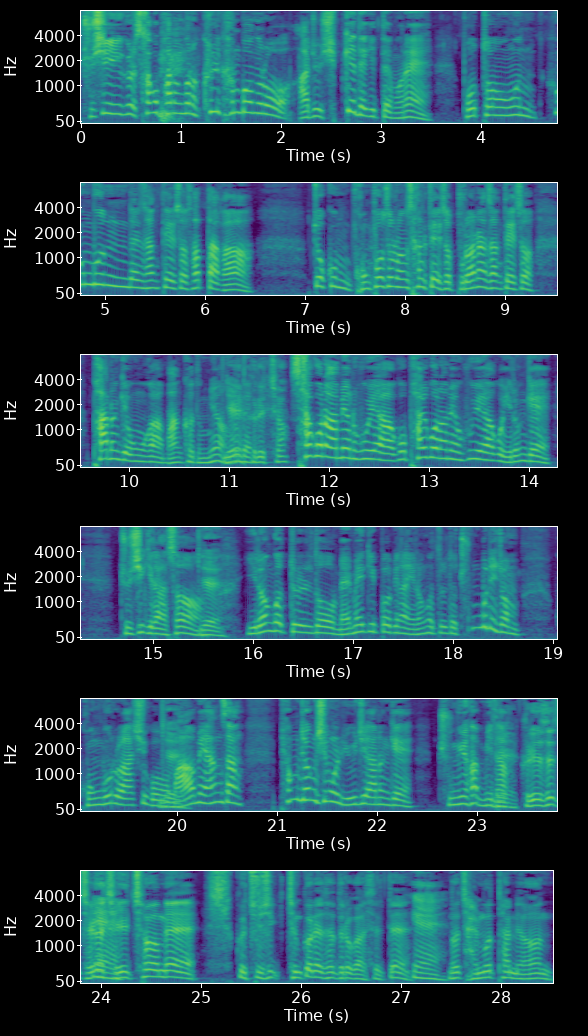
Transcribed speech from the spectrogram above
주식을 사고 파는 거는 클릭 한 번으로 아주 쉽게 되기 때문에 보통은 흥분된 상태에서 샀다가 조금 공포스러운 상태에서 불안한 상태에서 파는 경우가 많거든요. 예, 그렇죠. 사고 나면 후회하고 팔고 나면 후회하고 이런 게 주식이라서 예. 이런 것들도 매매 기법이나 이런 것들도 충분히 좀 공부를 하시고 예. 마음에 항상 평정심을 유지하는 게 중요합니다. 예. 그래서 제가 예. 제일 처음에 그 주식 증권에서 들어갔을 때너 예. 잘못하면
